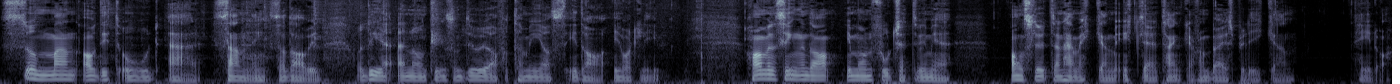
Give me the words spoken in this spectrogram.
Summan av ditt ord är sanning, sa David. Och det är någonting som du och jag får ta med oss idag i vårt liv. Ha en välsignad dag. Imorgon fortsätter vi med avsluta den här veckan med ytterligare tankar från bergspredikan. Hej då.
